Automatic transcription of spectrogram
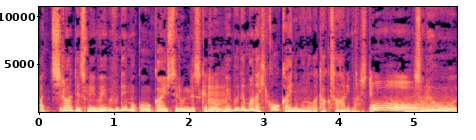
あちらですね、ウェブでも公開してるんですけど、うん、ウェブでまだ非公開のものがたくさんありまして、それを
